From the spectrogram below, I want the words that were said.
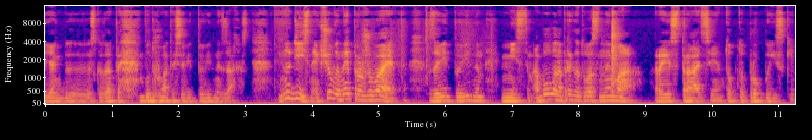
як би сказати, будуватися відповідний захист. Ну, дійсно, якщо ви не проживаєте за відповідним місцем, або, наприклад, у вас нема реєстрації, тобто прописки.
